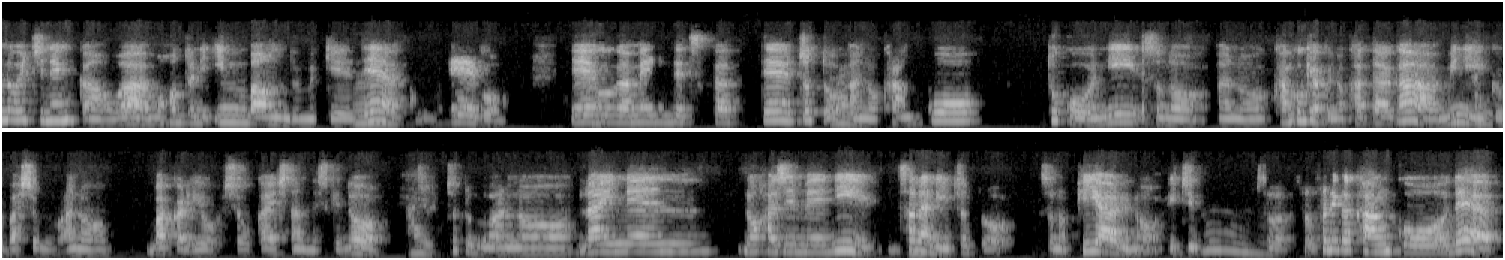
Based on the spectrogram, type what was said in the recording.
の1年間は、もう本当にインバウンド向けで、うん、英語、英語がメインで使って、ちょっと、はい、あの観光とこにそのあの観光客の方が見に行く場所、はい、あのばかりを紹介したんですけど、はい、ちょっとあの来年の初めにさらにちょっと、その PR の一部、うん、そうそれが観光で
